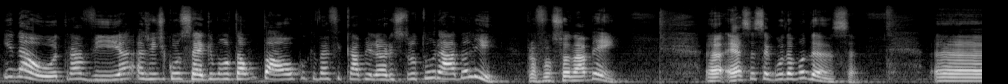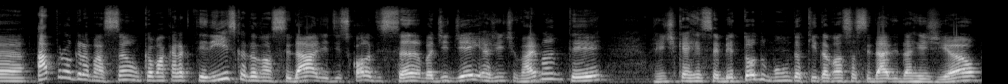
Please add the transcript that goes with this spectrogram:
e na outra via a gente consegue montar um palco que vai ficar melhor estruturado ali para funcionar bem. Uh, essa é a segunda mudança. Uh, a programação, que é uma característica da nossa cidade, de escola de samba, DJ, a gente vai manter. A gente quer receber todo mundo aqui da nossa cidade e da região,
